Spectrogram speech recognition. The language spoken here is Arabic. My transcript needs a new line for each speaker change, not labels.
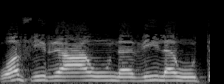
وفرعون ذي الأوتاد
